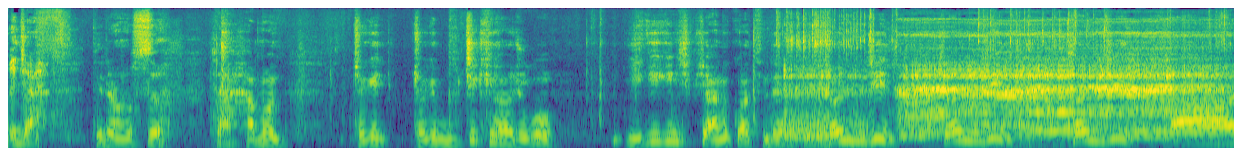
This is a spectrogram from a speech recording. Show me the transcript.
이자 디라노스. 자 한번 저기 저기 묵직해가지고 이기긴 쉽지 않을 것 같은데. 전진 전진 전진. 아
